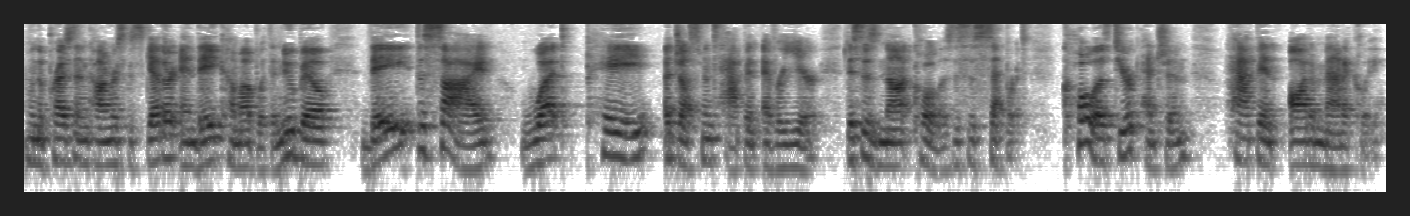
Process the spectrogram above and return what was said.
when the president and Congress get together and they come up with a new bill, they decide what pay adjustments happen every year. This is not COLAs, this is separate. COLAs to your pension happen automatically.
